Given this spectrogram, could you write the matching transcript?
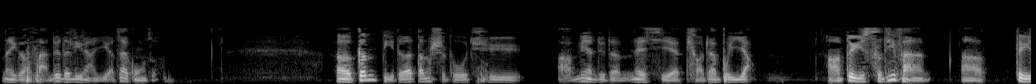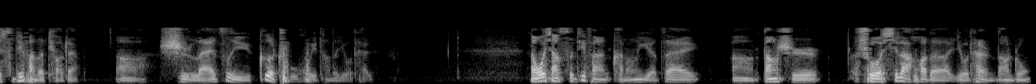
那个反对的力量也在工作。呃，跟彼得等使徒去。啊，面对的那些挑战不一样啊。对于斯蒂凡啊，对于斯蒂凡的挑战啊，是来自于各处会堂的犹太人。那我想，斯蒂凡可能也在啊，当时说希腊话的犹太人当中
